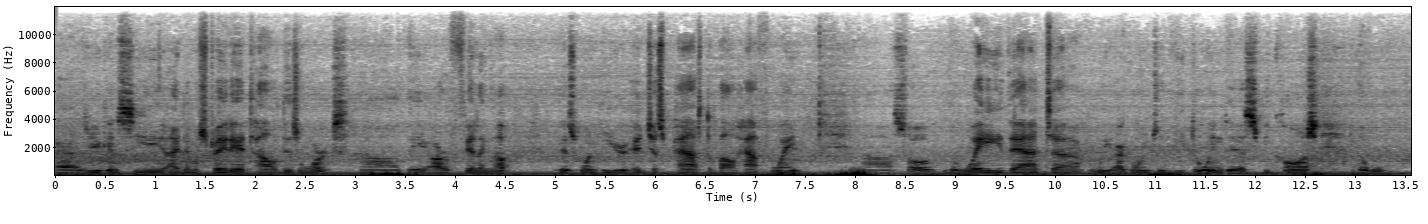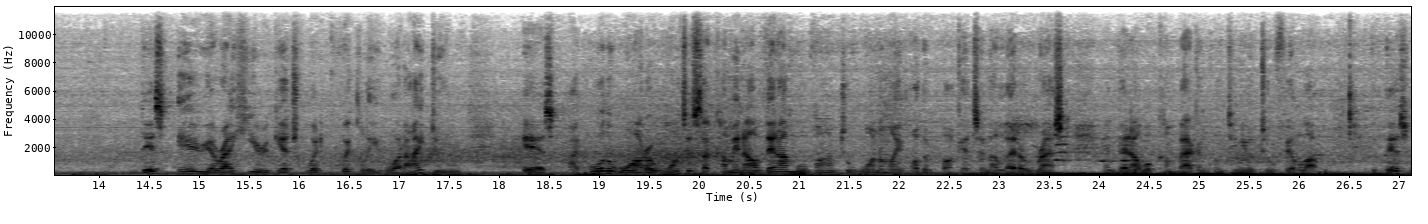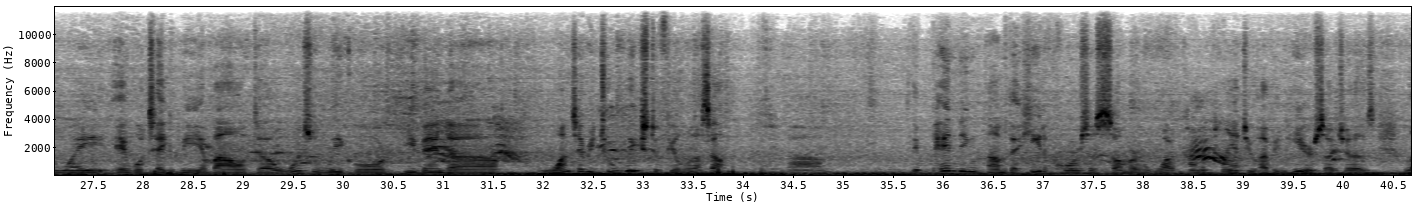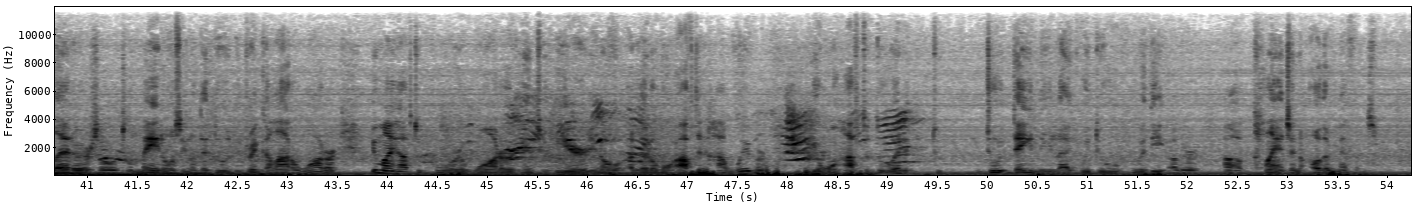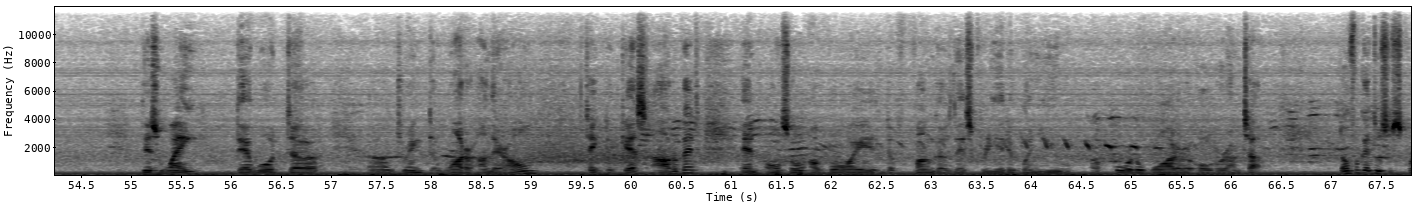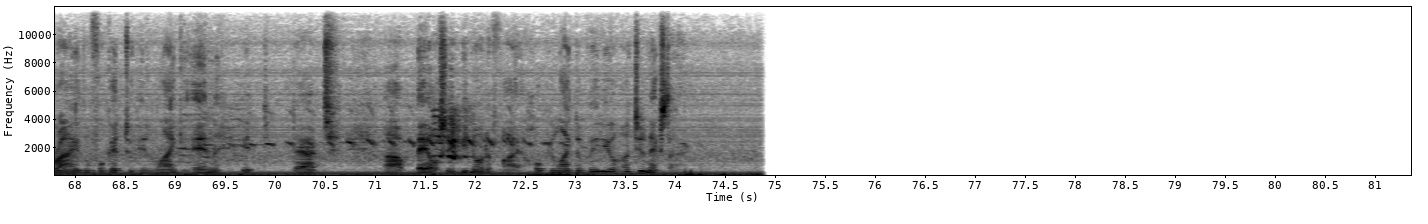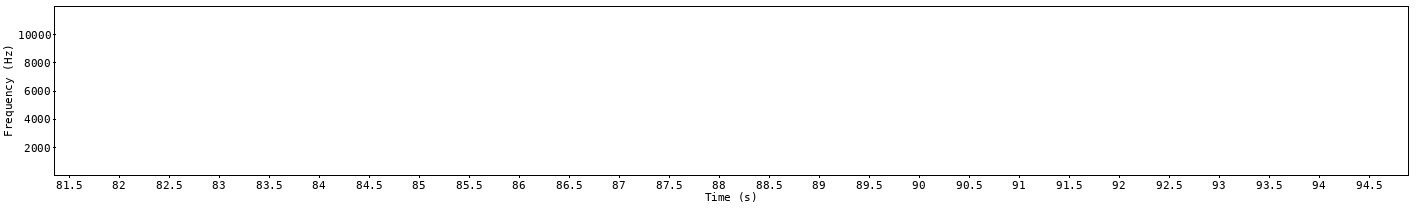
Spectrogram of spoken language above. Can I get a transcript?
As you can see, I demonstrated how this works. Uh, they are filling up. This one here, it just passed about halfway. Uh, so the way that uh, we are going to be doing this, because the this area right here gets wet quickly, what I do is I pour the water. Once it starts coming out, then I move on to one of my other buckets and I let it rest. And then I will come back and continue to fill up. This way, it will take me about uh, once a week or even uh, once every two weeks to fill up. Um, depending on the heat, of course, of summer, what kind of plants you have in here, such as lettuce or tomatoes, you know, they do drink a lot of water, you might have to pour water into here, you know, a little more often. However, you won't have to do it to do it daily like we do with the other uh, plants and other methods. This way, they would uh, uh, drink the water on their own, take the gas out of it, and also avoid the fungus that's created when you uh, pour the water over on top. Don't forget to subscribe, don't forget to hit like and hit that uh, bell so you'll be notified. Hope you like the video. Until next time.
